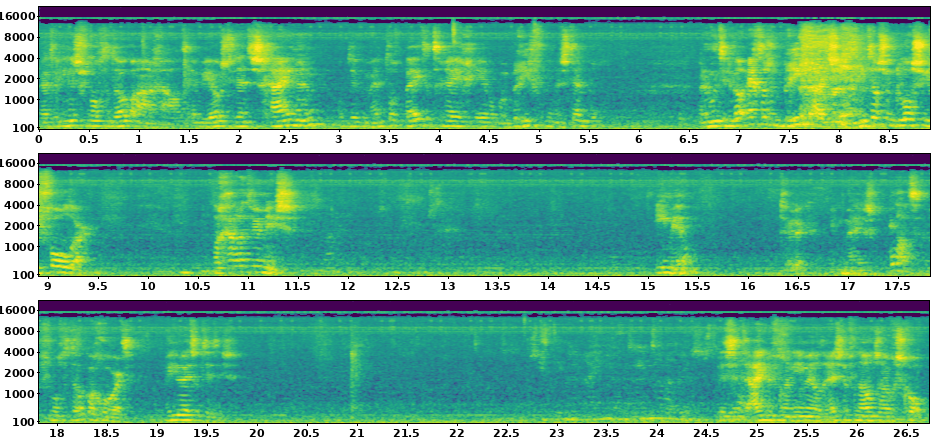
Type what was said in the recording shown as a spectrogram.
werd er Ines vanochtend ook al aangehaald. MBO-studenten schijnen op dit moment toch beter te reageren op een brief met een stempel. Maar dan moet hij er wel echt als een brief uitzien, niet als een glossy folder. Dan gaat het weer mis. E-mail? Natuurlijk, e-mail is plat. Ik vanochtend ook al gehoord. Wie weet wat dit is? Dit is het einde van een e-mailadres van de Hans Hogeschool.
